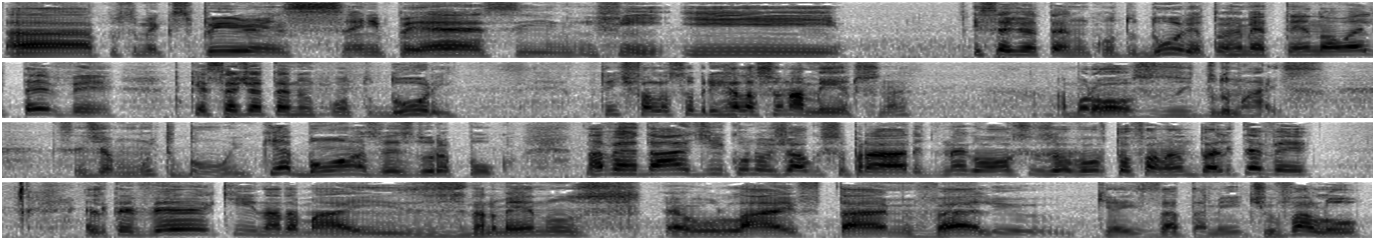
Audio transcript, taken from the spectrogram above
a Customer Experience, NPS, enfim. E, e Seja Eterno Quanto Dure, eu estou remetendo ao LTV. Porque Seja Eterno Quanto Dure, a gente fala sobre relacionamentos, né? Amorosos e tudo mais. Que seja muito bom. E o que é bom, às vezes, dura pouco. Na verdade, quando eu jogo isso para a área de negócios, eu estou falando do LTV. LTV que nada mais, nada menos é o Lifetime Value, que é exatamente o valor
